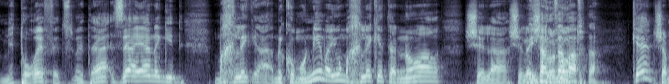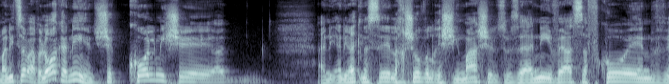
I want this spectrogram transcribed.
מטורפת, זאת אומרת, היה, זה היה נגיד, מחלק, המקומונים היו מחלקת הנוער של, ה, של משם העיתונות. צמחת. כן, שם אני צמח, אבל לא רק אני, שכל מי ש... אני, אני רק מנסה לחשוב על רשימה של, אומרת, זה אני ואסף כהן ו...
